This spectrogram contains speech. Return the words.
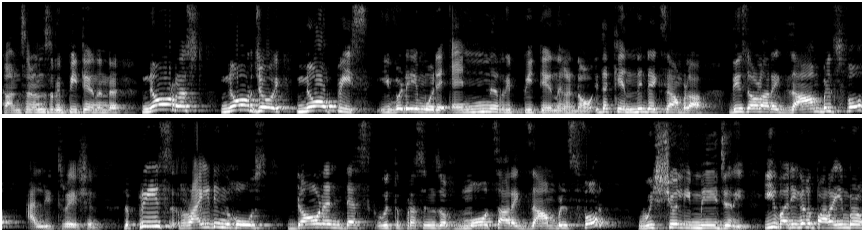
കൺസേൺസ് റിപ്പീറ്റ് ചെയ്യുന്നുണ്ട്. No rest no joy no peace ഇവിടെയും ഒരു എൻ റിപ്പീറ്റ് ചെയ്യുന്ന കണ്ടോ? ഇതൊക്കെ എന്തിന്റെ എക്സാമ്പിളാ these all are examples for alliteration the priest riding horse dawn and desk with presence of moths are examples for visual imagery ഈ വരികൾ പറയുമ്പോൾ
